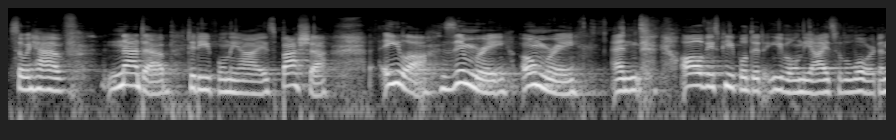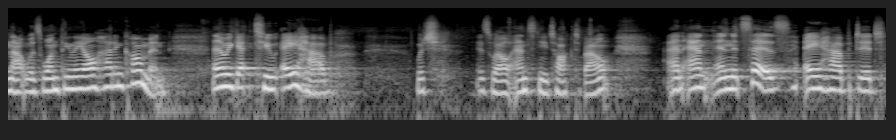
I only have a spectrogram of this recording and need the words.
So we have Nadab did evil in the eyes, Baasha, Elah, Zimri, Omri, and all these people did evil in the eyes of the Lord, and that was one thing they all had in common. And then we get to Ahab, which is well Anthony talked about, and, and, and it says Ahab did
